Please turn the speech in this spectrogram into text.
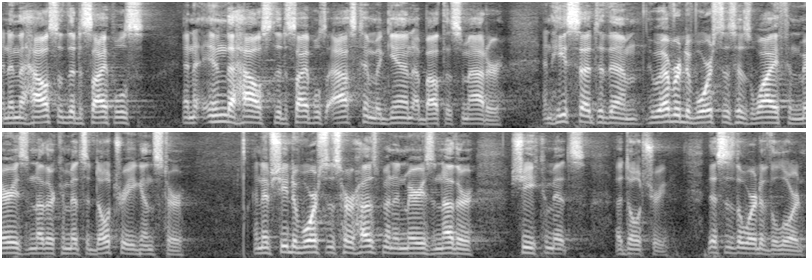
And in the house of the disciples, and in the house the disciples asked him again about this matter. And he said to them, Whoever divorces his wife and marries another commits adultery against her. And if she divorces her husband and marries another, she commits adultery. This is the word of the Lord.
